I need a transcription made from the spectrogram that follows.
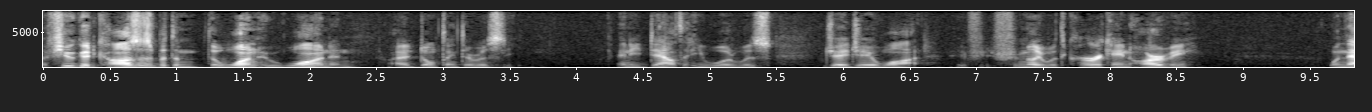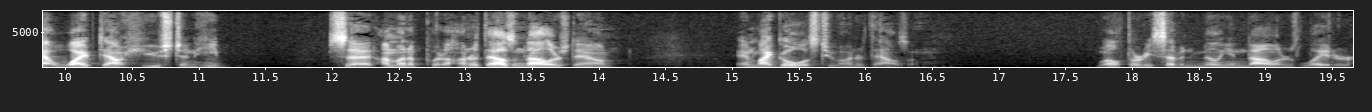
a few good causes, but the, the one who won, and I don't think there was any doubt that he would, was J.J. Watt. If you're familiar with Hurricane Harvey, when that wiped out Houston, he said, I'm going to put $100,000 down, and my goal is 200000 Well, $37 million later,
